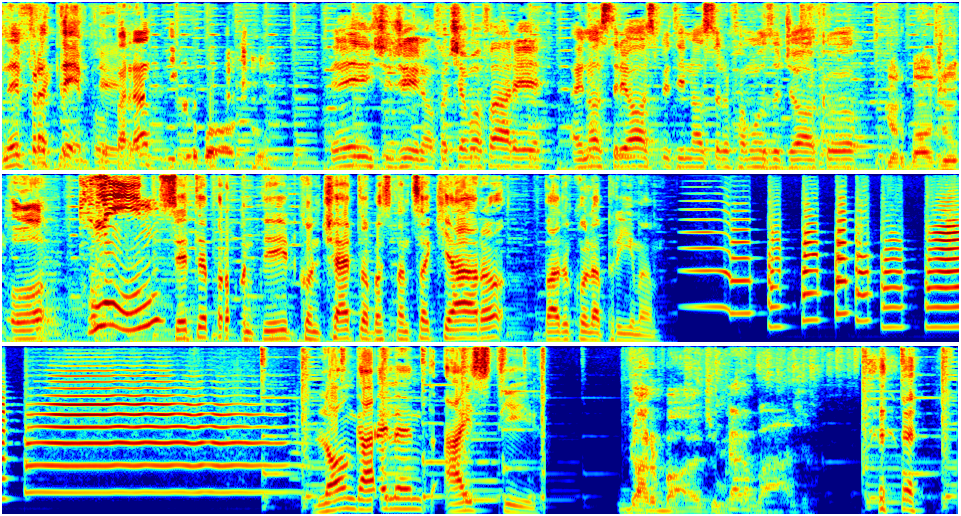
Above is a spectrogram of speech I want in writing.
Nel frattempo, parlando di. Garbaggio, Che ne dici, Gino? Facciamo fare ai nostri ospiti il nostro famoso gioco. Garbaggio, O. Clean. Siete pronti? Il concetto è abbastanza chiaro. Vado con la prima. Long Island Iced Tea. Garbaggio, Garbaggio,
